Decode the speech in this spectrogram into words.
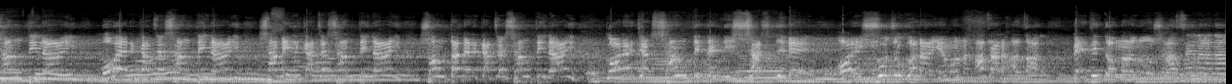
শান্তি নাই, বউয়ের কাছে শান্তি নাই, স্বামীর কাছে শান্তি নাই, সন্তানের কাছে শান্তি নাই, ঘরে যে শান্তিতে নিঃশ্বাস দিবে ওই সুযোগও নাই, এমন হাজার হাজার ব্যতীত মানুষ আছে না না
